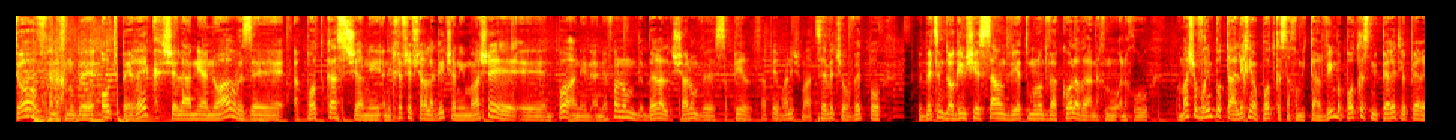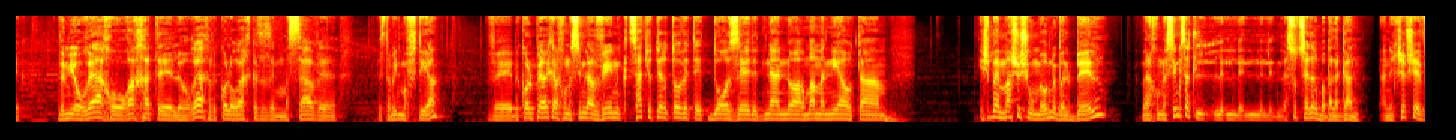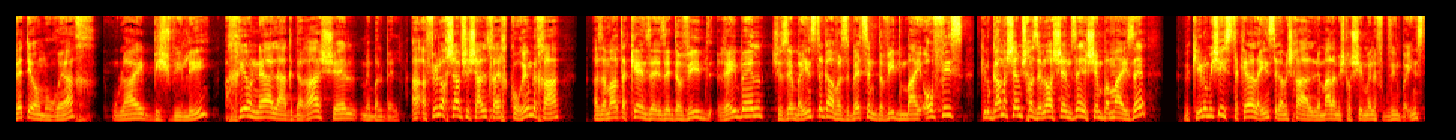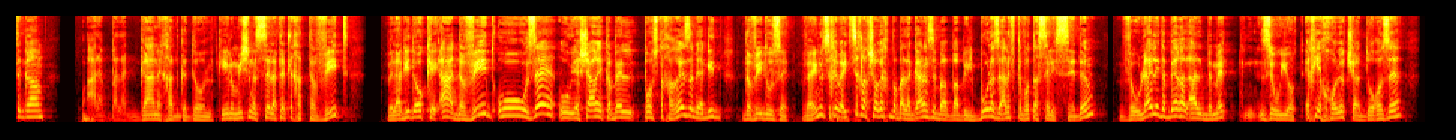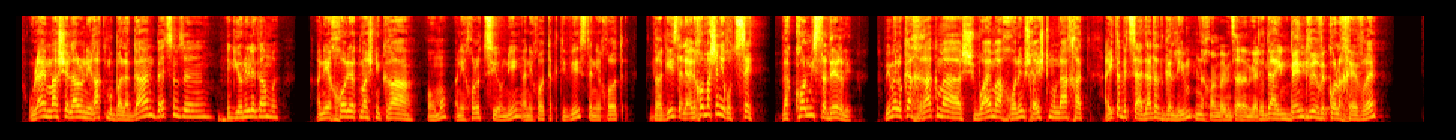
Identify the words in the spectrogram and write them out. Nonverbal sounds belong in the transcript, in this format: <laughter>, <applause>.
טוב, אנחנו בעוד פרק של אני הנוער, וזה הפודקאסט שאני אני חושב שאפשר להגיד שאני ממש, אה, אה, אני פה, אני, אני אף פעם לא מדבר על שלום וספיר, ספיר, מה נשמע? הצוות שעובד פה, ובעצם דואגים שיהיה סאונד ויהיה תמונות והכל, אבל אנחנו, אנחנו ממש עוברים פה תהליך עם הפודקאסט, אנחנו מתאהבים בפודקאסט מפרק לפרק, ומאורח או אורחת אה, לאורח, וכל אורח כזה זה מסע, וזה תמיד מפתיע. ובכל פרק אנחנו מנסים להבין קצת יותר טוב את, את דור ה-Z, את בני הנוער, מה מניע אותם. יש בהם משהו שהוא מאוד מבלבל, ואנחנו מנסים קצת לעשות סדר בבלגן. אני חושב שהבאתי היום אורח, אולי בשבילי, הכי עונה על ההגדרה של מבלבל. אפילו עכשיו ששאלתי אותך איך קוראים לך, אז אמרת כן זה, זה דוד רייבל שזה באינסטגרם אבל זה בעצם דוד מיי אופיס כאילו גם השם שלך זה לא השם זה שם במאי זה וכאילו מי שיסתכל על האינסטגרם יש לך למעלה מ-30 אלף עוקבים באינסטגרם. וואלה בלאגן אחד גדול כאילו מי שמנסה לתת לך תווית ולהגיד אוקיי אה דוד הוא זה הוא ישר יקבל פוסט אחרי זה ויגיד דוד הוא זה והיינו צריכים הייתי צריך לחשוב איך בבלאגן הזה בבלבול הזה א' תבוא תעשה לי סדר ואולי לדבר על, על באמת זהויות איך יכול להיות שהדור הזה אולי מה שלנו נראה כמו בלאגן בעצם זה הגיוני לגמרי. אני יכול להיות מה שנקרא הומו, אני יכול להיות ציוני, אני יכול להיות אקטיביסט, אני יכול להיות דרגיסט, אני, אני יכול להיות מה שאני רוצה, והכל מסתדר לי. ואם אני לוקח רק מהשבועיים האחרונים שלך, יש תמונה אחת, היית בצעדת הדגלים. נכון, במצעד הדגלים. אתה יודע, עם בן גביר וכל החבר'ה.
